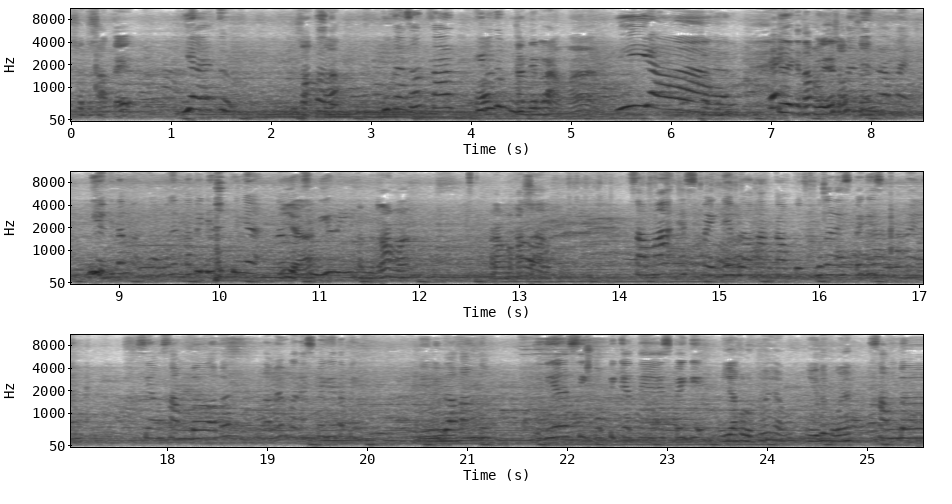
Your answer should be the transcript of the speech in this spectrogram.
Soto sate. ya itu apa Sat-sat. tuh bukan sotat itu Oh, tuh kantin Rama. iya eh Iya, kita panggilnya soto. kantin ramai iya kita ngomongin tapi dia tuh punya nama Iya. sendiri Kantin Rama. Orang Makassar. sama SPG belakang kampus bukan SPG sebenarnya ya si yang sambal apa namanya bukan SPG tapi yang di belakang tuh dia si copycatnya SPG Iya, aku lupa ya. Ya, itu pokoknya. sambal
